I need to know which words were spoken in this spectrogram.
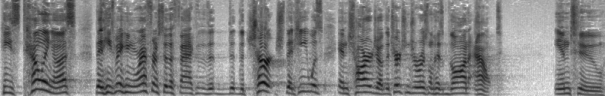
he's telling us that he's making reference to the fact that the, the, the church that he was in charge of, the church in Jerusalem, has gone out into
